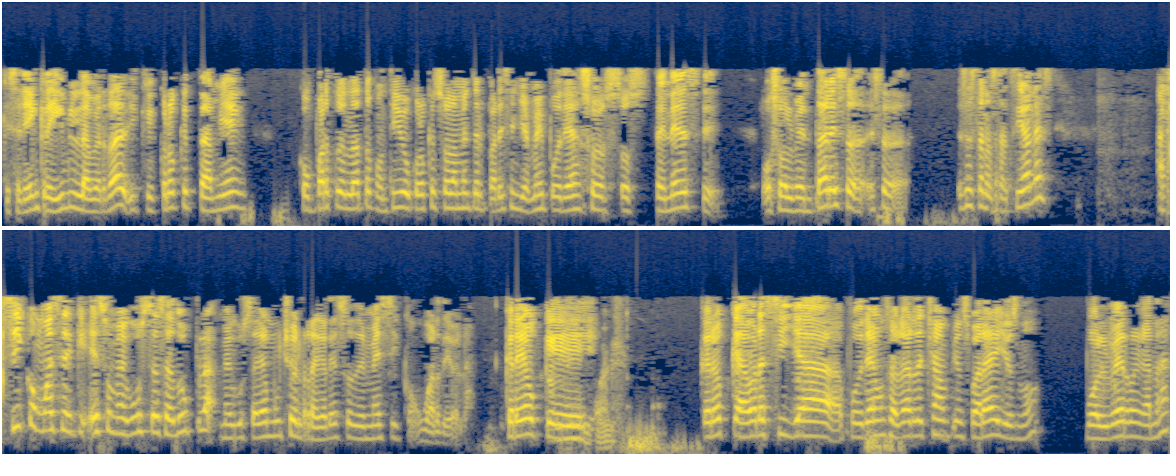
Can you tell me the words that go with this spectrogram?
que sería increíble, la verdad, y que creo que también comparto el dato contigo, creo que solamente el Paris Saint Germain podría sostenerse o solventar esa, esa, esas transacciones. Así como ese, eso me gusta esa dupla, me gustaría mucho el regreso de Messi con Guardiola. Creo que creo que ahora sí ya podríamos hablar de Champions para ellos, ¿no? Volver a ganar.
